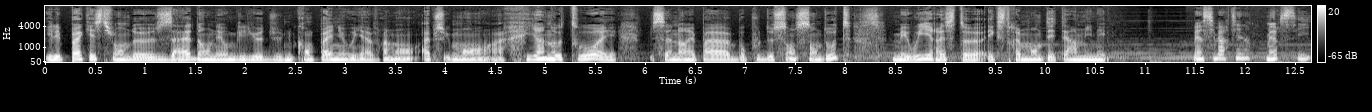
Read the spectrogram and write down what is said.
Il n'est pas question de ZAD. On est au milieu d'une campagne où il y a vraiment absolument rien autour et ça n'aurait pas beaucoup de sens sans doute. Mais oui, il reste extrêmement déterminé. Merci Martine. Merci.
